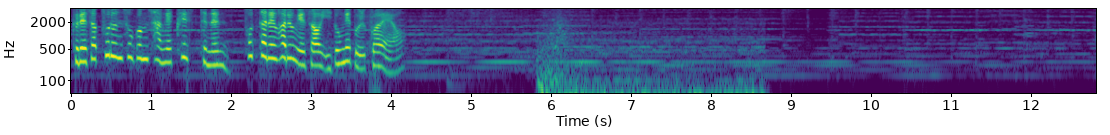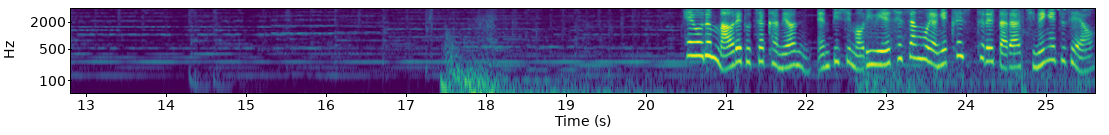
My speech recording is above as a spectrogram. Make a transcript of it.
그래서 푸른 소금 상회 퀘스트는 포탈을 활용해서 이동해 볼 거예요. 해오름 마을에 도착하면 NPC 머리 위에 새싹 모양의 퀘스트를 따라 진행해주세요.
